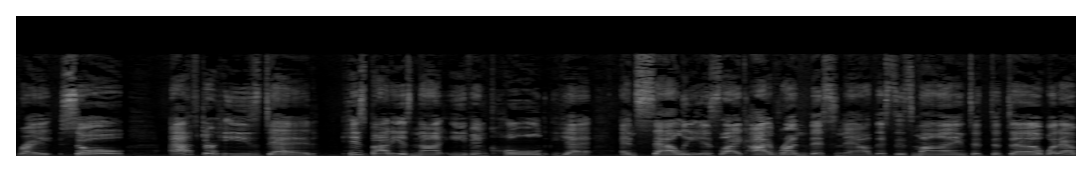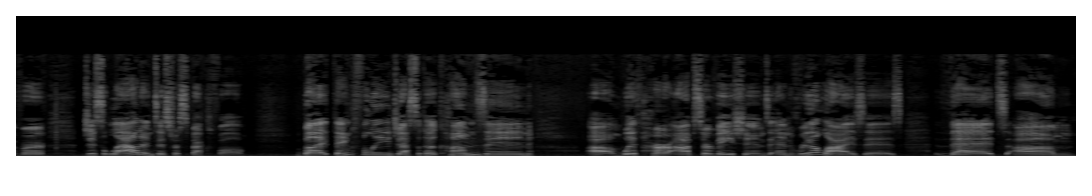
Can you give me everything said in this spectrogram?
right? So, after he's dead, his body is not even cold yet. And Sally is like, I run this now. This is mine, da, da, da, whatever. Just loud and disrespectful. But thankfully, Jessica comes in um, with her observations and realizes that um,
